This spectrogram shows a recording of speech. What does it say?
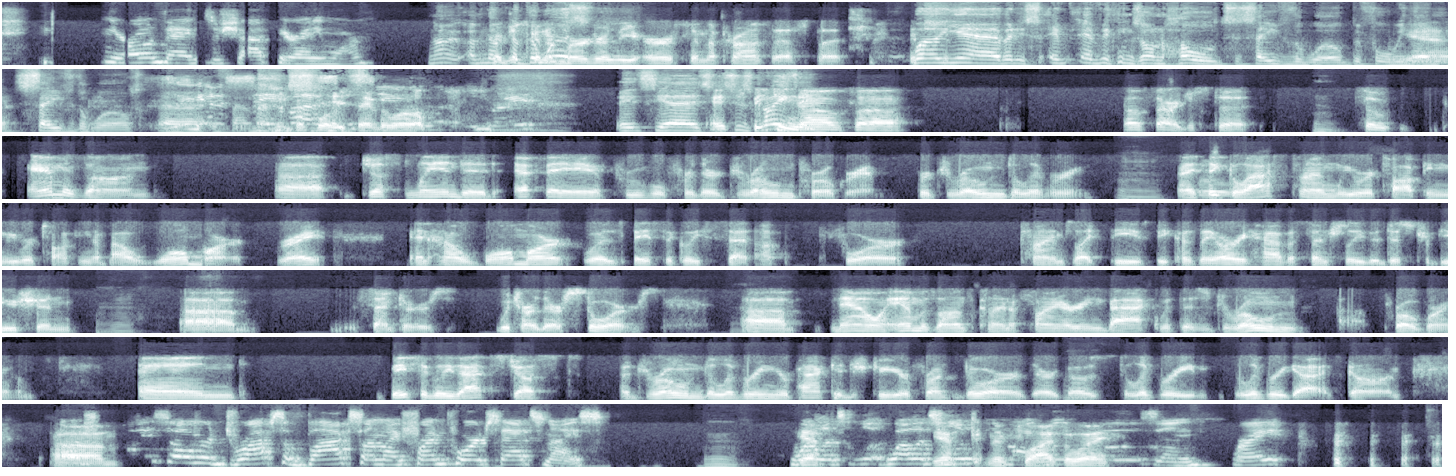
your own bags to shop here anymore. No, I mean, They're the, just going to murder the earth in the process, but well, yeah, but it's everything's on hold to save the world before we Yeah. then save the world. Uh, gotta if that save Before we to save the world. right? It's yeah, it's, it's just speaking crazy. of, uh, oh, sorry, just to, Hmm. so Amazon uh, just landed FAA approval for their drone program for drone delivery. Mm. I think Oh. last time we were talking, we were talking about Walmart, right? And how Walmart was basically set up for times like these because they already have essentially the distribution Mhm. um, centers, which are their stores. Um, now Amazon's kind of firing back with this drone uh, program, and basically that's just a drone delivering your package to your front door. There goes delivery. Delivery guy's gone. Um, Flies over, drops a box on my front porch. That's nice. Mm. While Yeah. it's lo- while it's Yeah, looking and then at my flies away. and right.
